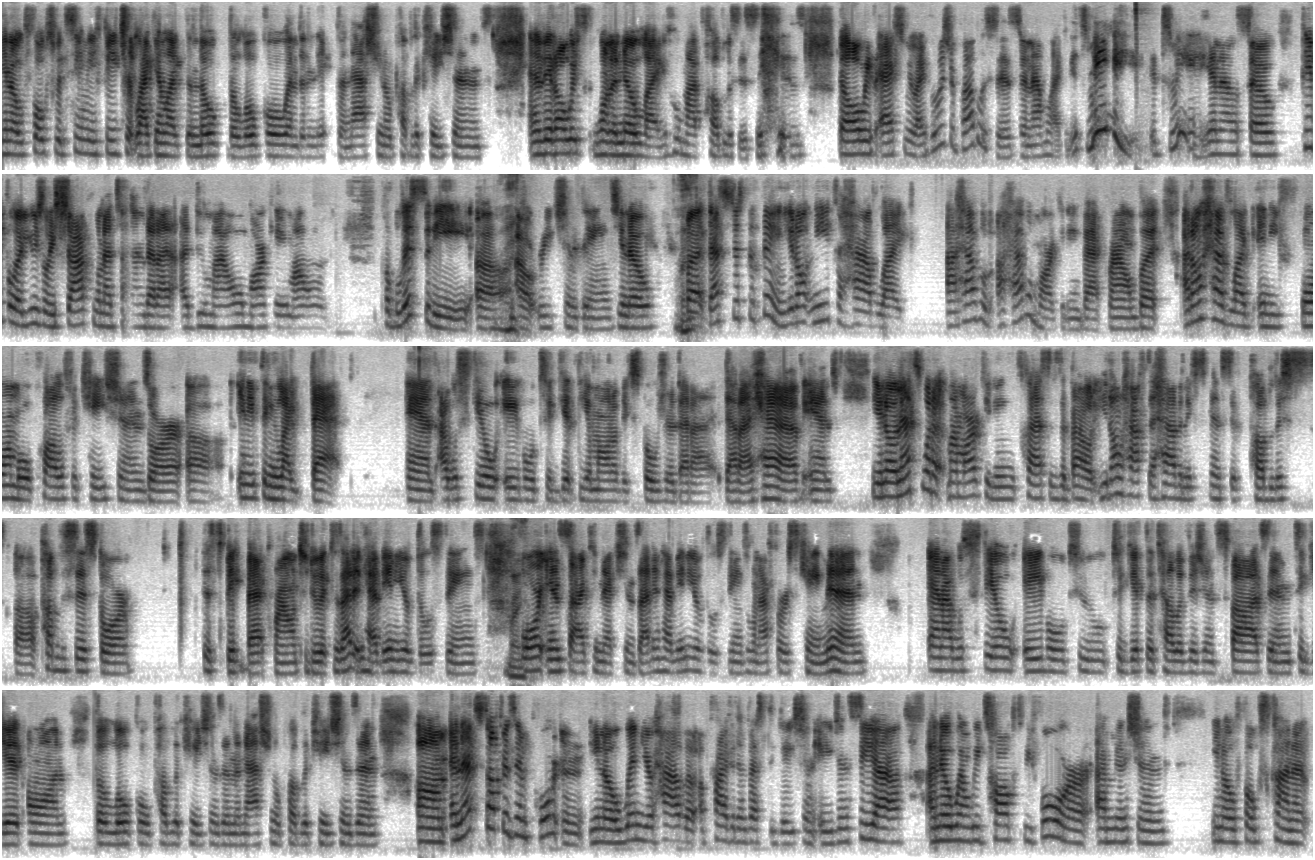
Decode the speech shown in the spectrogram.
you know, folks would see me featured like in like the no, the local and the the national publications, and they'd always want to know like who my publicist is. They'll always ask me like, "Who's your publicist?" And I'm like, "It's me, it's me." You know, so people are usually shocked when I tell them that I, I do my own marketing, my own publicity uh, right. outreach and things. You know, right. but that's just the thing. You don't need to have like I have a I have a marketing background, but I don't have like any formal qualifications or uh, anything like that and I was still able to get the amount of exposure that I that I have. And you know, and that's what my marketing class is about. You don't have to have an expensive publish uh, publicist or this big background to do it because I didn't have any of those things right. or inside connections. I didn't have any of those things when I first came in and I was still able to to get the television spots and to get on the local publications and the national publications and um, and that stuff is important. You know, when you have a, a private investigation agency, I I know when we talked before, I mentioned, you know, folks kind of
